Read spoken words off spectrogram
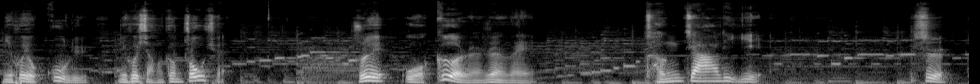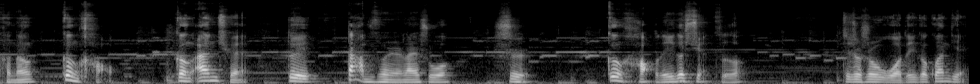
你会有顾虑，你会想得更周全。所以我个人认为，成家立业是可能更好、更安全，对大部分人来说是更好的一个选择。这就是我的一个观点。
